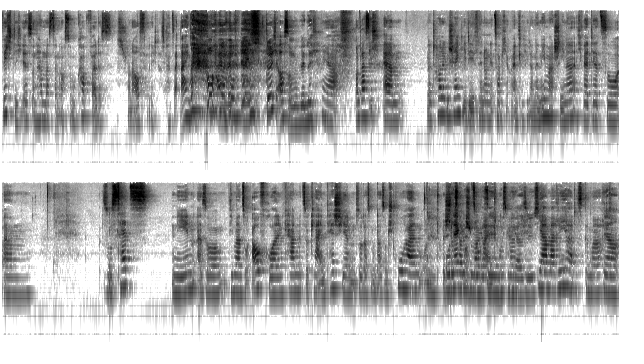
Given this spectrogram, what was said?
wichtig ist und haben das dann auch so im Kopf, weil das ist schon auffällig, dass man sein eigenes Strohhalm mitbringt. Durchaus ungewöhnlich. Ja, und was ich ähm, eine tolle Geschenkidee finde, und jetzt habe ich auch endlich wieder eine Nähmaschine, ich werde jetzt so, ähm, so Sets nähen, also die man so aufrollen kann mit so kleinen Täschchen, so dass man da so einen Strohhalm und Besteck oh, das ich und schon so reintun kann. mega süß. Ja, Marie hat es gemacht. Ja.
